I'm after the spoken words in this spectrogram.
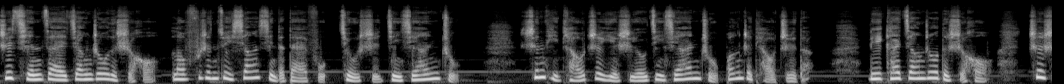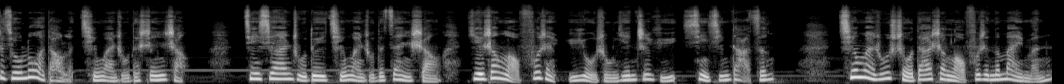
之前在江州的时候，老夫人最相信的大夫就是静心安主，身体调治也是由静心安主帮着调治的。离开江州的时候，这事就落到了秦婉如的身上。静心安主对秦婉如的赞赏，也让老夫人与有容焉之余信心大增。秦婉如手搭上老夫人的脉门，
